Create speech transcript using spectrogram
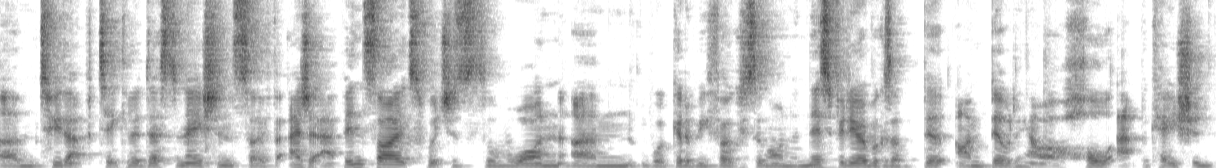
um, to that particular destination. So for Azure App Insights, which is the one um, we're going to be focusing on in this video because I'm building out a whole application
